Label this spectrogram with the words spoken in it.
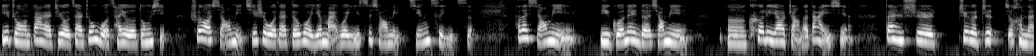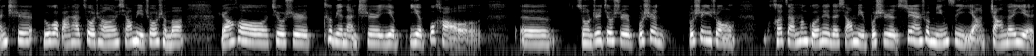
一种大概只有在中国才有的东西。说到小米，其实我在德国也买过一次小米，仅此一次。它的小米比国内的小米，嗯，颗粒要长得大一些，但是这个这就很难吃。如果把它做成小米粥什么，然后就是特别难吃，也也不好，呃，总之就是不是。不是一种和咱们国内的小米不是，虽然说名字一样，长得也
